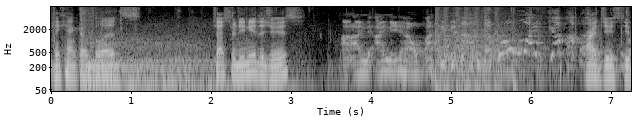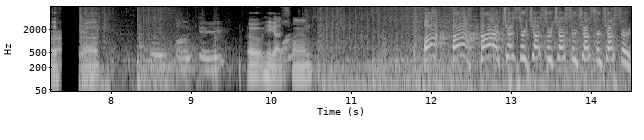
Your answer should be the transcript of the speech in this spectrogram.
They can't go blitz. Chester, do you need the juice? I, I, I need help. I need help. Oh my god. All right, juice, do the f up. So funky. Oh, he got slammed. Ah, ah, ah! Chester, Chester, Chester, Chester, Chester!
